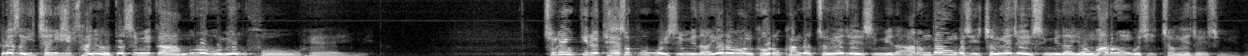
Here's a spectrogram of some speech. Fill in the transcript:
그래서 2024년 어떻습니까? 물어보면 후회입니다. 출애굽기를 계속 보고 있습니다. 여러분 거룩한 것 정해져 있습니다. 아름다운 것이 정해져 있습니다. 영화로운 것이 정해져 있습니다.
